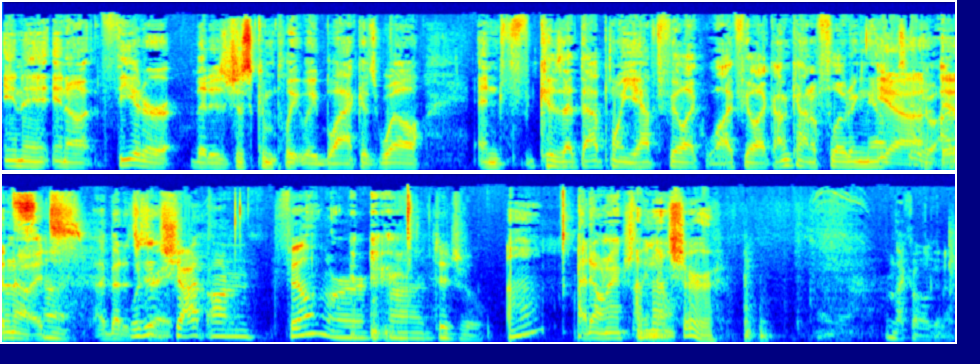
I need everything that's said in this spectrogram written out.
in a in a theater that is just completely black as well. And because at that point you have to feel like, well, I feel like I'm kind of floating now Yeah, too. I don't know. it's- It's I bet it's Was great. it shot on film or uh, digital? I don't actually I'm know. not sure. I'm not gonna look it up.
